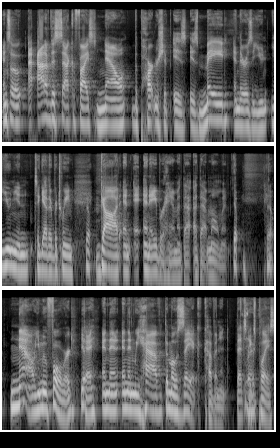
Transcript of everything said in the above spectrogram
And so out of this sacrifice, now the partnership is is made, and there is a un- union together between God and and Abraham at that at that moment. Yep. Yep. Now you move forward, Yep. okay, and then and then we have the Mosaic covenant that takes place,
